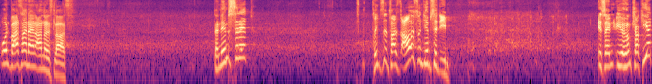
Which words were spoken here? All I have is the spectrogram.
und Wasser in ein anderes Glas. Dann nimmst du das, trinkst es fast aus und gibst es ihm. Ist sein Gehirn schockiert?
